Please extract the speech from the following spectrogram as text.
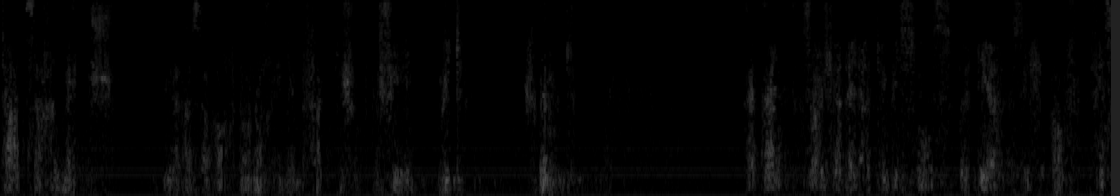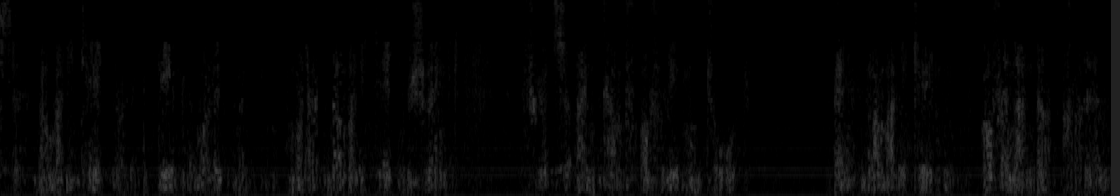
Tatsachenmensch, der also auch nur noch in dem faktischen Geschehen mitschwimmt. Ein solcher Relativismus, der sich auf feste Normalitäten oder gegebene Normalitäten beschränkt, führt zu einem Kampf auf Leben und Tod. Wenn Normalitäten aufeinander prallen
